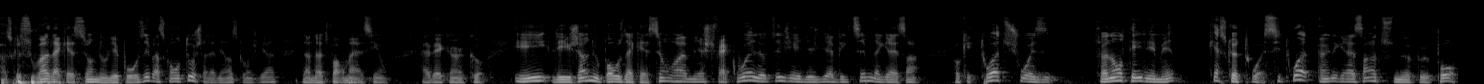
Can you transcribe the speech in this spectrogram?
parce que souvent, la question nous l'est posée parce qu'on touche à la violence conjugale dans notre formation avec un cas. Et les gens nous posent la question Ah, mais je fais quoi, là Tu sais, j'ai la victime, l'agresseur. OK, toi, tu choisis. Selon tes limites, qu'est-ce que toi Si toi, un agresseur, tu ne peux pas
